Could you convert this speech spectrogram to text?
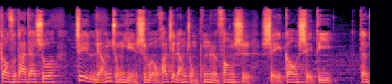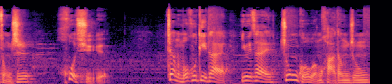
告诉大家说这两种饮食文化、这两种烹饪方式谁高谁低，但总之，或许。这样的模糊地带，因为在中国文化当中，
